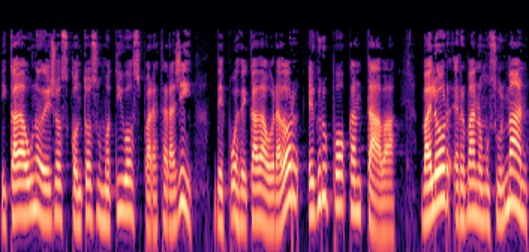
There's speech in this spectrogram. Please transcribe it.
y cada uno de ellos contó sus motivos para estar allí. Después de cada orador, el grupo cantaba Valor, hermano musulmán,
